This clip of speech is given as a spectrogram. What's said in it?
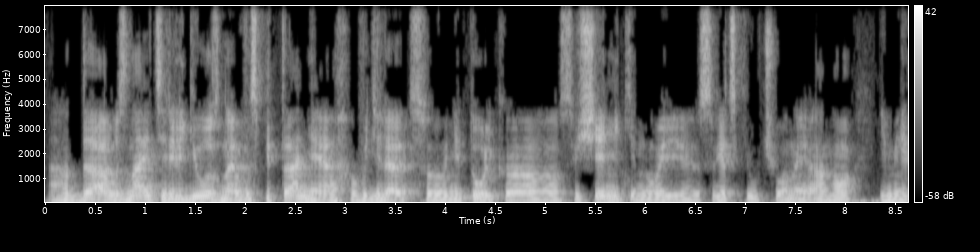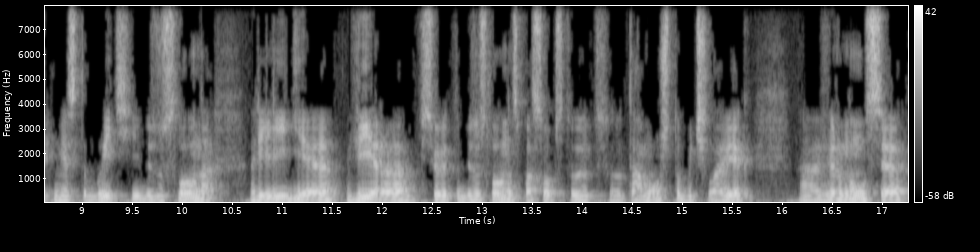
А, да, вы знаете, религиозное воспитание выделяют э, не только священники, но и светские ученые. Оно имеет место быть. И, безусловно, религия, вера, все это, безусловно, способствует тому, чтобы человек э, вернулся э,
